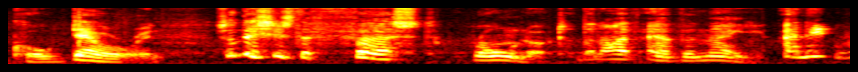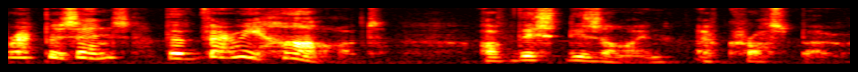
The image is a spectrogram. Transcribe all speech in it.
called Delrin. So this is the first roll nut that I've ever made and it represents the very heart of this design of crossbow.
